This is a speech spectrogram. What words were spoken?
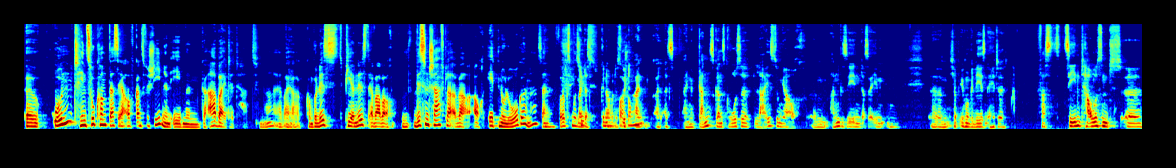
Äh, und hinzu kommt, dass er auf ganz verschiedenen Ebenen gearbeitet hat. Ne? Er war ja Komponist, Pianist, er war aber auch Wissenschaftler, er war auch Ethnologe, ne? seine Volksmusik. Meine, das, genau, das wird ein, als eine ganz, ganz große Leistung ja auch ähm, angesehen, dass er eben, in, ähm, ich habe irgendwo gelesen, er hätte fast 10.000 äh,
